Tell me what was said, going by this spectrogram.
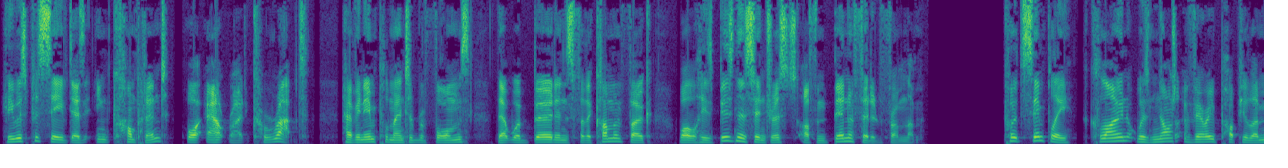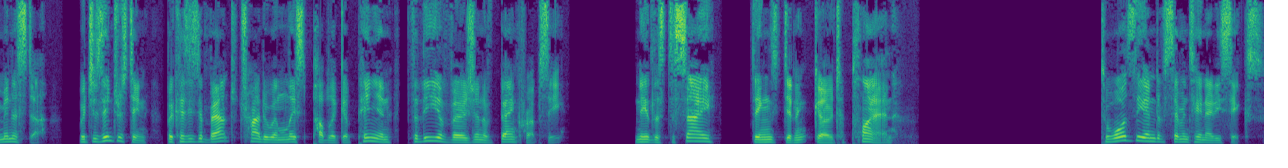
he was perceived as incompetent or outright corrupt, having implemented reforms that were burdens for the common folk while his business interests often benefited from them. Put simply, Calonne was not a very popular minister, which is interesting because he's about to try to enlist public opinion for the aversion of bankruptcy. Needless to say, things didn't go to plan. Towards the end of 1786,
